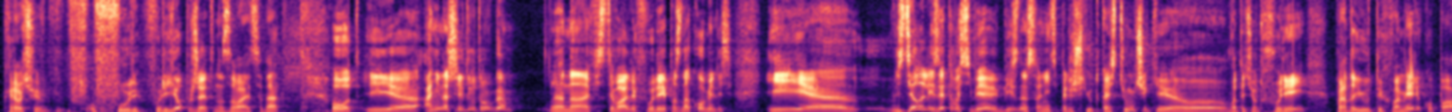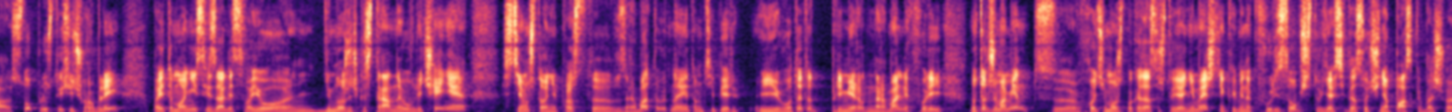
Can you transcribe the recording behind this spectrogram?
короче, фурь, фурьёп же это называется, да? Вот, и э, они нашли друг друга, на фестивале Фурей познакомились. И э, сделали из этого себе бизнес. Они теперь шьют костюмчики, э, вот эти вот Фурей, продают их в Америку по 100 плюс тысяч рублей. Поэтому они связали свое немножечко странное увлечение с тем, что они просто зарабатывают на этом теперь. И вот этот пример нормальных Фурей. Но в тот же момент, хоть и может показаться, что я анимешник, именно к Фури сообществу я всегда с очень опаской большой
